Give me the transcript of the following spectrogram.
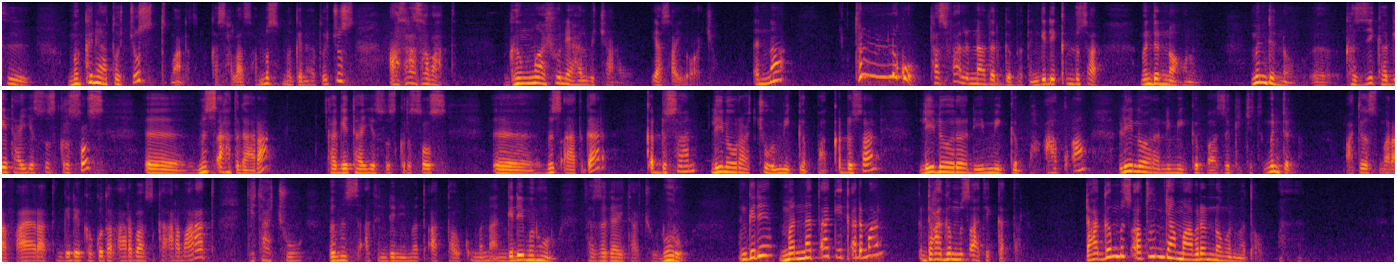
ምክንያቶች ውስጥ ማለት ነው ከሰላሳ አምስት ምክንያቶች ውስጥ አስራ ሰባት ግማሹን ያህል ብቻ ነው ያሳየዋቸው እና ትልቁ ተስፋ ልናደርግበት እንግዲህ ቅዱሳን ምንድን ነው አሁንም ምንድን ነው ከዚህ ከጌታ ኢየሱስ ክርስቶስ ምጽአት ጋራ ከጌታ ኢየሱስ ክርስቶስ ምጽአት ጋር ቅዱሳን ሊኖራችሁ የሚገባ ቅዱሳን ሊኖረን የሚገባ አቋም ሊኖረን የሚገባ ዝግጅት ምንድን ነው? ማቴዎስ ምዕራፍ 24 እንግዲህ ከቁጥር 40 እስከ 44 ጌታችሁ በምን ሰዓት እንደሚመጣ አታውቁምና እንግዲህ ምን ሆኑ? ተዘጋጅታችሁ ኑሩ። እንግዲህ መነጠቅ ይቀድማል፣ ዳግም ምጽአት ይከተላል። ዳግም ምጽአቱ እኛም አብረን ነው የምንመጣው።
